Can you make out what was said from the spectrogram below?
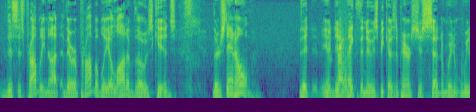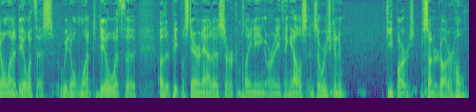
this is probably not. There are probably a lot of those kids that are staying home that you know, didn't Right. make the news because the parents just said we don't, we don't want to deal with this. We don't want to deal with the other people staring at us or complaining or anything else, and so we're just going to keep our son or daughter home.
